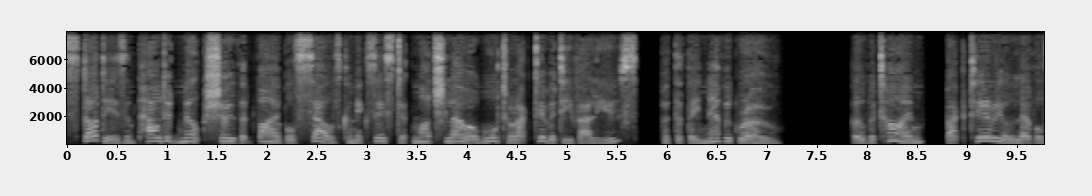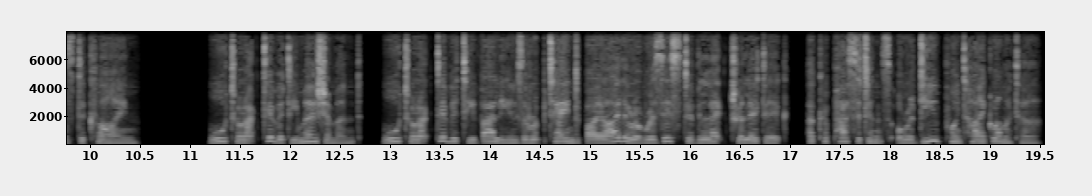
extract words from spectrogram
Studies in powdered milk show that viable cells can exist at much lower water activity values, but that they never grow. Over time, bacterial levels decline. Water activity measurement Water activity values are obtained by either a resistive electrolytic, a capacitance or a dew point hygrometer.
